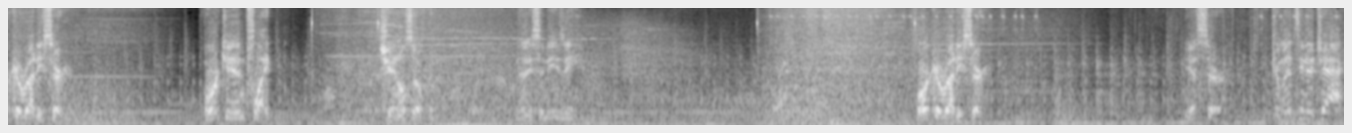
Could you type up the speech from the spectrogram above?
Orca ready, sir. Orca in flight. Channels open. Nice and easy. Orca ready, sir. Yes, sir. Commencing attack.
